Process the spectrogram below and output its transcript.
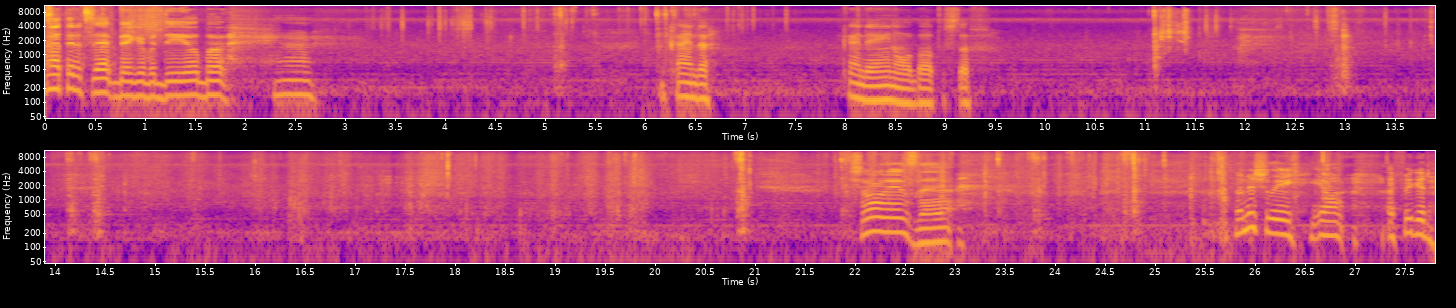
Not that it's that big of a deal, but, you know, I'm kind of, kind of anal about the stuff. so there's that. Initially, you know, I figured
